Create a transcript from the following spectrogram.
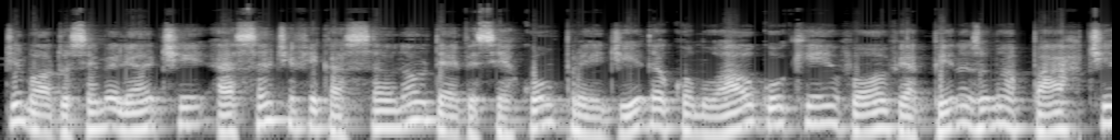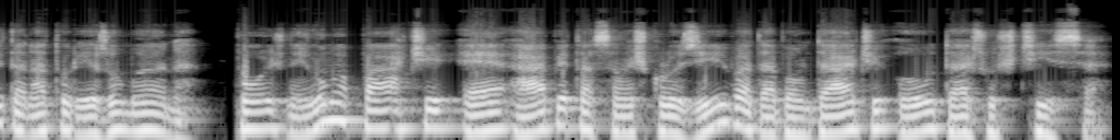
De modo semelhante, a santificação não deve ser compreendida como algo que envolve apenas uma parte da natureza humana, pois nenhuma parte é a habitação exclusiva da bondade ou da justiça.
